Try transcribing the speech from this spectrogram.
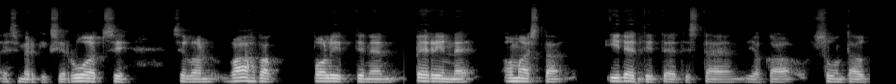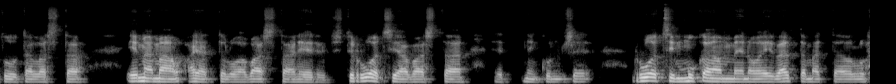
esimerkiksi Ruotsi. Sillä on vahva poliittinen perinne omasta identiteetistään, joka suuntautuu tällaista emämaa-ajattelua vastaan, erityisesti Ruotsia vastaan. Että niin kun se Ruotsin mukaanmeno ei välttämättä ollut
